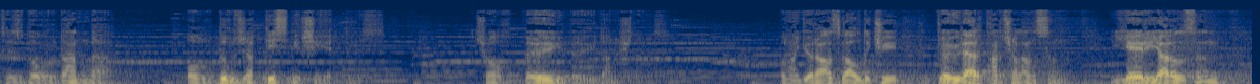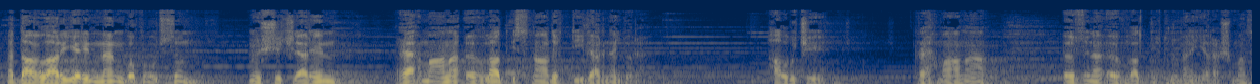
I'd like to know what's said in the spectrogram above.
Siz doğrudan da olduqca pis bir şey etdiniz. Çox böyük-böyük danışdınız. Buna görə az qaldı ki, göylər parçalansın, yer yarılsın və dağlar yerindən qopub uçsun müşriklərin rəhmana övlad isnad etdiklərinə görə. Halbuki, rəhmana özünə övlad götürmək yaraşmaz.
